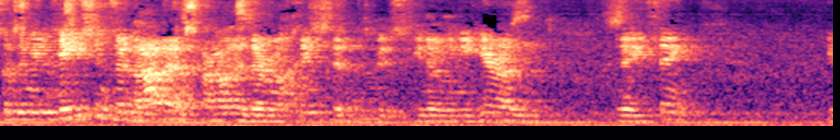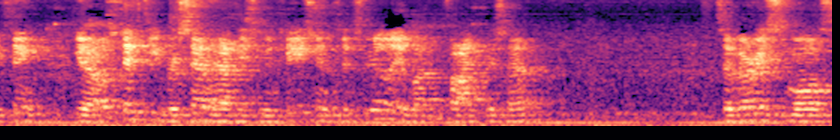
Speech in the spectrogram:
So the mutations are not as common as everyone thinks it is, because you know when you hear on, you know, you think, you think, you know, 50% have these mutations. It's really about five percent. It's a very small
